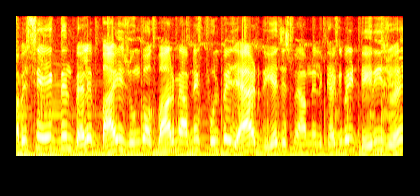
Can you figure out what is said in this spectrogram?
अब इससे एक दिन पहले 22 जून को अखबार में आपने एक फुल पेज ऐड दी है, जिसमें आपने लिखा है कि भाई डेयरी जो है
